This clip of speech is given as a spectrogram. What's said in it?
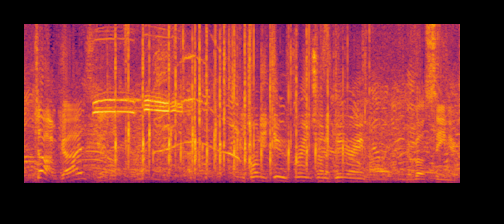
Good job, guys. 22 French on the carry. They're both seniors.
